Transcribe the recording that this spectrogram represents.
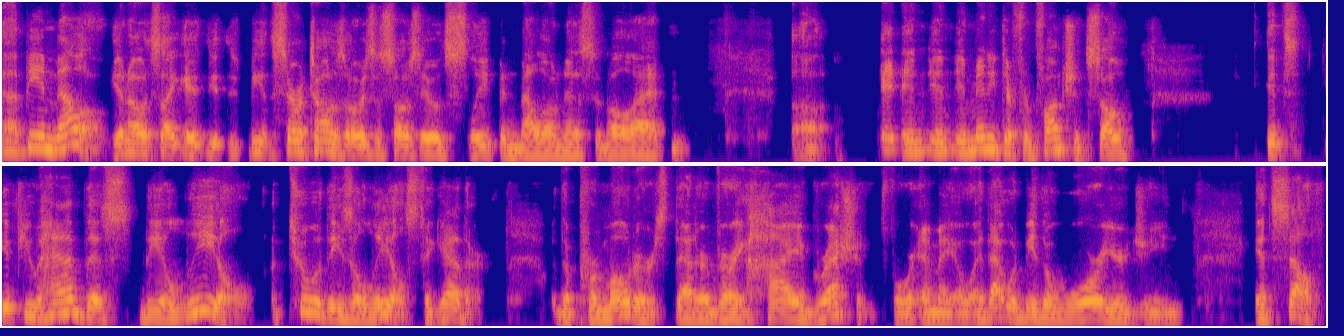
uh, being mellow. You know, it's like it, it, serotonin is always associated with sleep and mellowness and all that, and, uh, in, in, in many different functions. So it's if you have this, the allele, two of these alleles together, the promoters that are very high aggression for MAOA. That would be the warrior gene itself.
